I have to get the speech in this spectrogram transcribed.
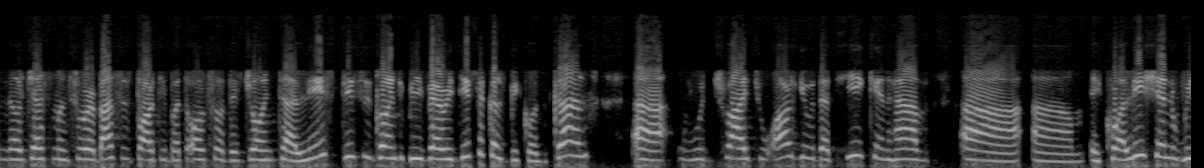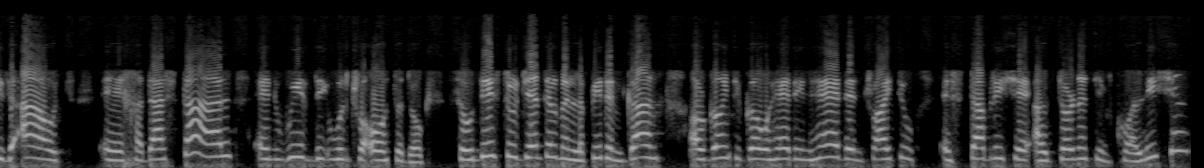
not just Mansour Abbas's party, but also the joint uh, list. This is going to be very difficult because Gantz uh, would try to argue that he can have uh, um, a coalition without uh, Ta'al and with the ultra Orthodox. So these two gentlemen, Lapid and Gantz, are going to go head in head and try to establish uh, alternative coalitions.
